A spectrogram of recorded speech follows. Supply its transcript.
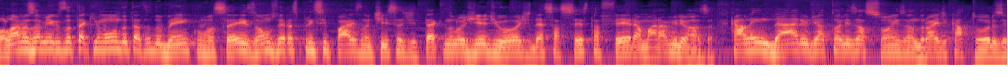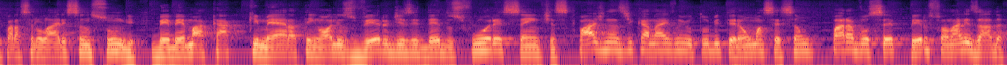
Olá, meus amigos do Tecmundo, tá tudo bem com vocês? Vamos ver as principais notícias de tecnologia de hoje, dessa sexta-feira maravilhosa. Calendário de atualizações Android 14 para celulares Samsung. Bebê macaco quimera tem olhos verdes e dedos fluorescentes. Páginas de canais no YouTube terão uma seção para você personalizada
